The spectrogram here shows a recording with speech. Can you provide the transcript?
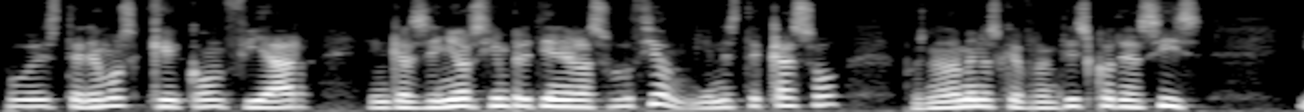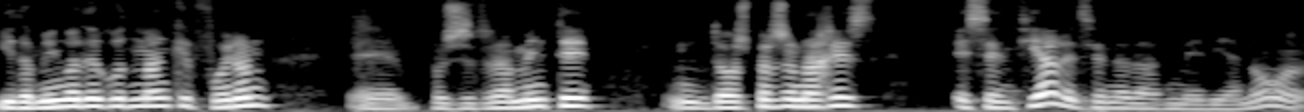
pues tenemos que confiar en que el Señor siempre tiene la solución. Y en este caso, pues nada menos que Francisco de Asís y Domingo de Guzmán, que fueron eh, pues realmente dos personajes esenciales en la Edad Media, ¿no?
